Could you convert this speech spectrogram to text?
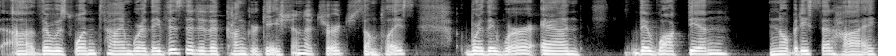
uh, there was one time where they visited a congregation, a church, someplace where they were, and they walked in. Nobody said hi.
